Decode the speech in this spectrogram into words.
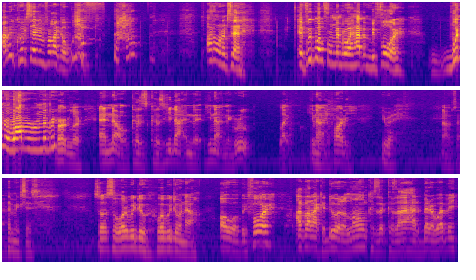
I've been quick saving for like a week. How? I don't understand. If we both remember what happened before, wouldn't a robber remember? Burglar. And no, cause cause he not in the he not in the group. Like he not in the party. You're right. know what I'm saying? That makes sense. So so what do we do? What are we doing now? Oh well, before I thought I could do it alone because because I had a better weapon,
